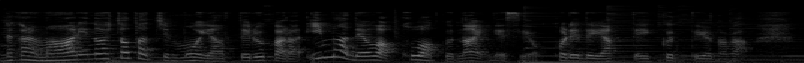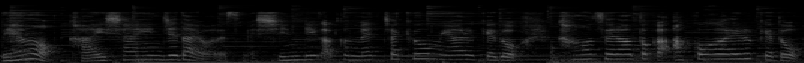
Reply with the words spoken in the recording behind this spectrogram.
だから周りの人たちもやってるから今では怖くないんですよ。これでやっていくっていうのが。でも会社員時代はですね心理学めっちゃ興味あるけどカウンセラーとか憧れるけど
